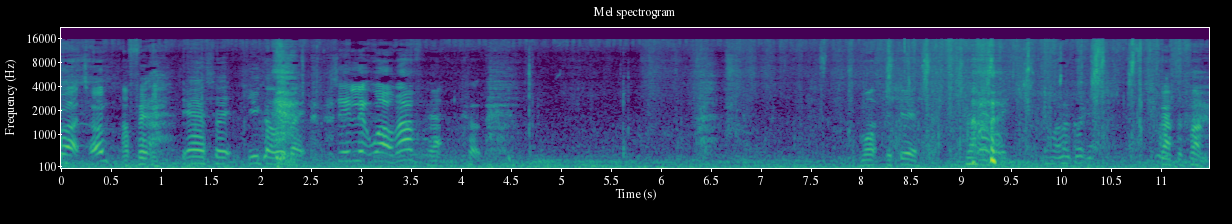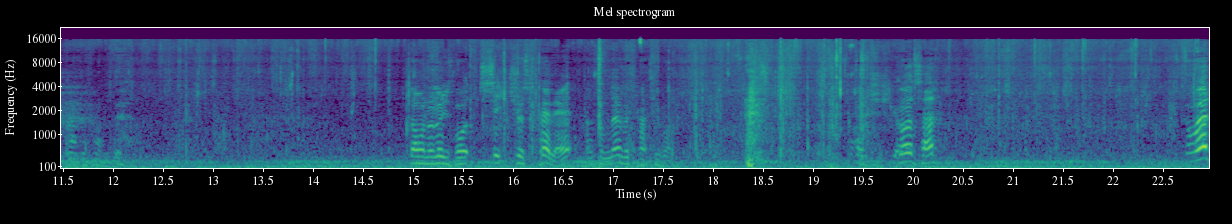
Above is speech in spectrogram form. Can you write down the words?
Right, Tom. I think, yeah, sweet. You go on, mate. See you in a little while, bruv. Yeah, Might fish here. Come on, I got you. Grab the front, grab the front. Don't want to lose my citrus pellet, as I'm never catching one. Go on, son. Come on.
